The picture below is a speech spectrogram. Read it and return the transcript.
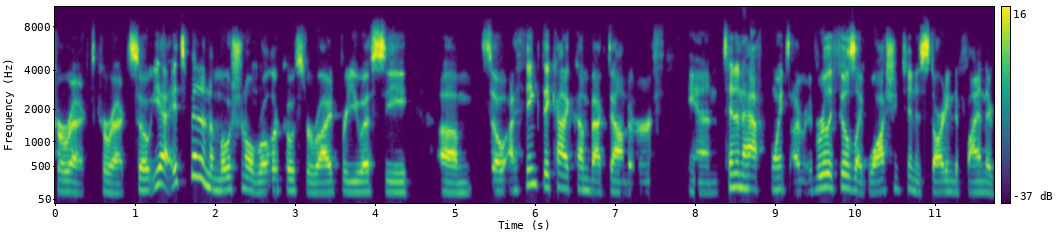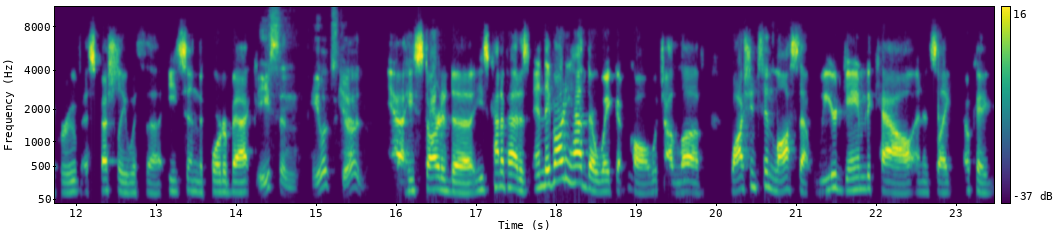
Correct, correct. So yeah, it's been an emotional roller coaster ride for USC. Um, so I think they kind of come back down to earth. And ten and a half points, I, it really feels like Washington is starting to find their groove, especially with uh, Eason, the quarterback. Eason, he looks good. Yeah, he started to. He's kind of had his, and they've already had their wake up call, which I love. Washington lost that weird game to Cal, and it's like, okay,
